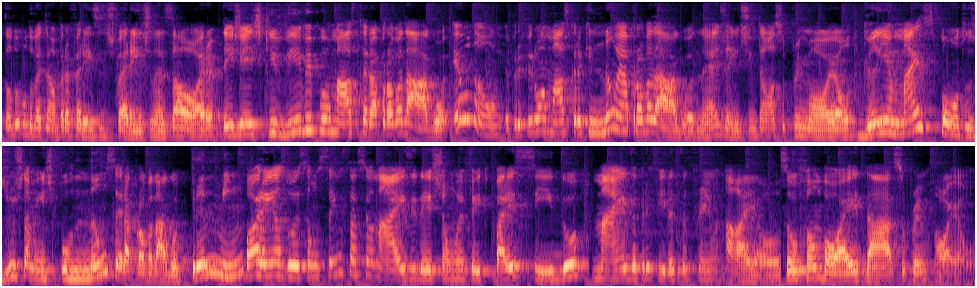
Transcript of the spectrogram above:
todo mundo vai ter uma preferência diferente nessa hora. Tem gente que vive por máscara à prova d'água. Eu não, eu prefiro uma máscara que não é à prova d'água, né, gente? Então a Supreme Oil ganha mais pontos justamente por não ser à prova d'água pra mim. Porém, as duas são sensacionais e deixam um efeito parecido, mas eu prefiro a Supreme Oil. Sou fanboy da Supreme Oil.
